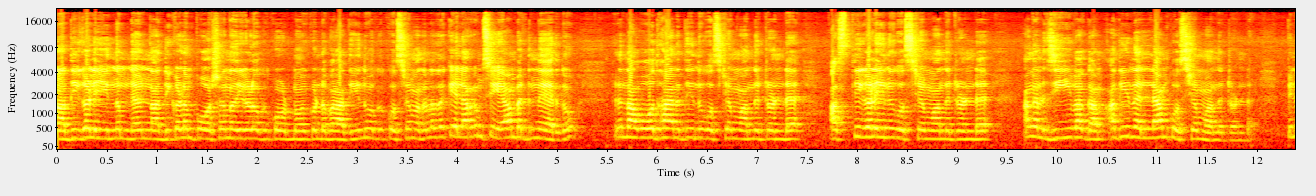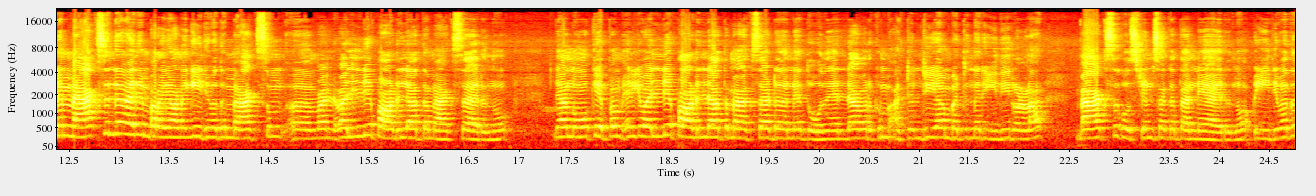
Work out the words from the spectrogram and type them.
നദികളിൽ നിന്നും ഞാൻ നദികളും പോഷക നദികളും ഒക്കെ നോക്കിക്കൊണ്ട് പറയാം അതിൽ നിന്നും ഒക്കെ ക്വസ്റ്റ്യൻ വന്നിട്ടുണ്ട്. അതൊക്കെ എല്ലാവർക്കും ചെയ്യാൻ പറ്റുന്നതായിരുന്നു. പിന്നെ നവോത്ഥാനത്തിൽ നിന്ന് ക്വസ്റ്റ്യൻ വന്നിട്ടുണ്ട് അസ്ഥികളിൽ നിന്ന് ക്വസ്റ്റ്യൻ വന്നിട്ടുണ്ട് അങ്ങനെ ജീവകം അതിൽ നിന്നെല്ലാം ക്വസ്റ്റ്യൻ വന്നിട്ടുണ്ട്. പിന്നെ മാത്സിന്റെ കാര്യം പറയുകയാണെങ്കിൽ ഇരുപത് മാത്സും വലിയ പാടില്ലാത്ത മാത്സ് ആയിരുന്നു. ഞാൻ നോക്കിയപ്പം എനിക്ക് വലിയ പാടില്ലാത്ത മാത്സ് ആയിട്ട് തന്നെ തോന്നി. എല്ലാവർക്കും അറ്റൻഡ് ചെയ്യാൻ പറ്റുന്ന രീതിയിലുള്ള മാത്സ് ക്വസ്റ്റ്യൻസ് ഒക്കെ തന്നെയായിരുന്നു. അപ്പോൾ ഇരുപത്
